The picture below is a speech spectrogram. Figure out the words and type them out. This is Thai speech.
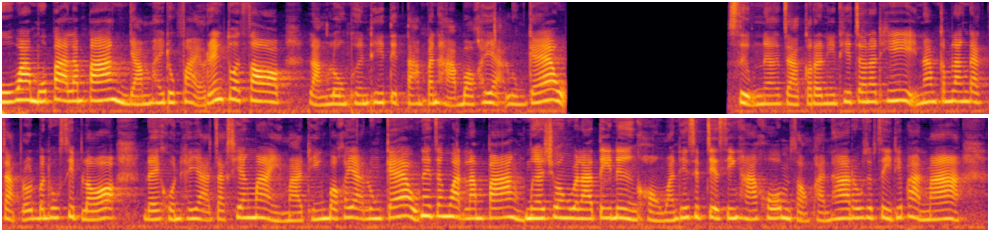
ผู้ว่าหมูป่าลำปางย้ำให้ทุกฝ่ายเร่งตรวจสอบ หลังลงพื้นที่ติดตามปัญหาบ่อขยะลุงแก้ว สืบเนื่องจากกรณีที่เจ้าหน้าที่นำกำลังดักจับรถบรรทุก 10 ล้อ ได้ขนขยะจากเชียงใหม่มาทิ้งบ่อขยะลุงแก้วในจังหวัดลำปาง เมื่อช่วงเวลาตีหนึ่งของวันที่ 17 สิงหาคม 2564 ที่ผ่านมา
